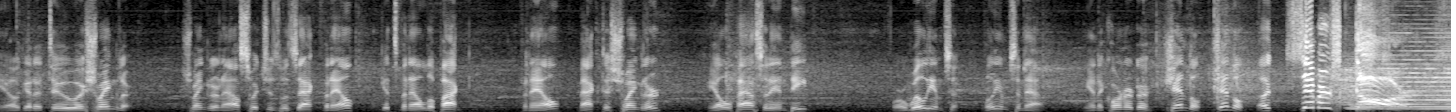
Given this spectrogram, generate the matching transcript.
He'll get it to uh, Schwengler. Schwengler now switches with Zach Vanel, gets Vanel the puck. Vanel back to Schwengler. He'll pass it in deep for Williamson. Williamson now in the corner to Schendel. Schendel, a Zimmer scores!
